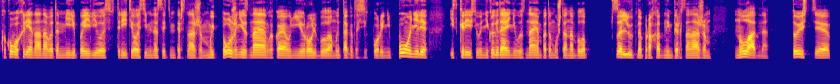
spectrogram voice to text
Какого хрена она в этом мире появилась, встретилась именно с этим персонажем, мы тоже не знаем, какая у нее роль была, мы так до сих пор и не поняли, и, скорее всего, никогда и не узнаем, потому что она была абсолютно проходным персонажем. Ну ладно, то есть, э,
